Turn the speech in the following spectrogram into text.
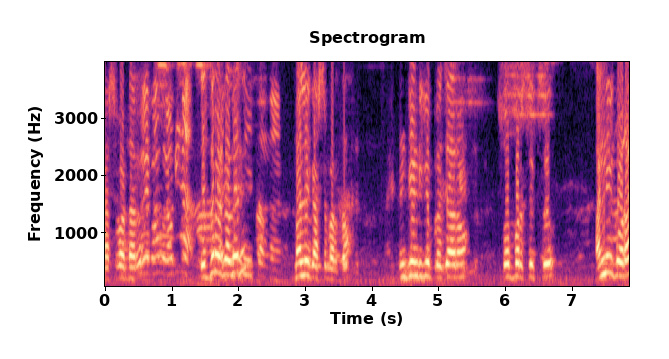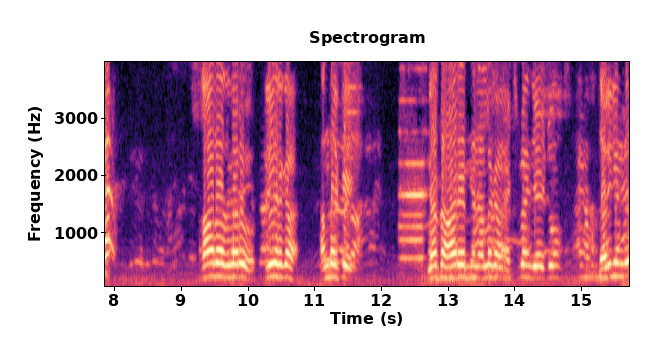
కష్టపడ్డారు. ఇద్దరు కలిసి మళ్ళీ కష్టపడతాం. ఇంటింటికి ప్రచారం సూపర్ సిక్స్ అన్ని కూడా రామరాజు గారు క్లియర్గా అందరికి గత ఆరెనిమిది నెలలుగా ఎక్స్ప్లెయిన్ చేయటం జరిగింది.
